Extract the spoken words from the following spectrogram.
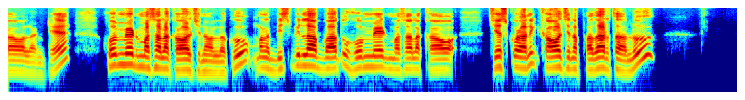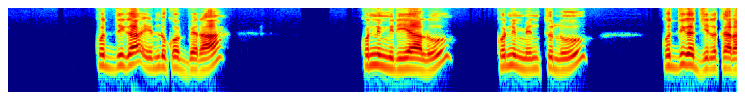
కావాలంటే హోమ్ మేడ్ మసాలా కావాల్సిన వాళ్ళకు మన బిస్మిల్లాబాద్ హోమ్ మేడ్ మసాలా కావ చేసుకోవడానికి కావాల్సిన పదార్థాలు కొద్దిగా ఎండు కొబ్బెర కొన్ని మిరియాలు కొన్ని మెంతులు కొద్దిగా జీలకర్ర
